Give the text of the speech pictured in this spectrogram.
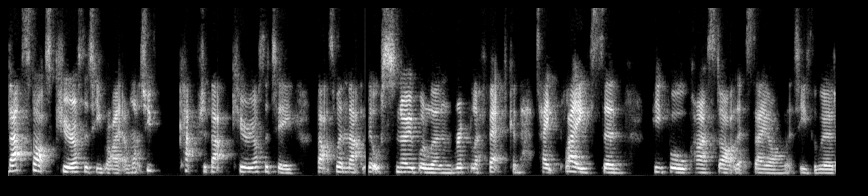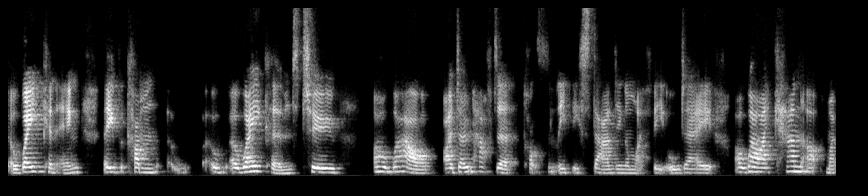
that starts curiosity right and once you've captured that curiosity that's when that little snowball and ripple effect can take place and people kind of start let's say oh let's use the word awakening they become awakened to oh wow i don't have to constantly be standing on my feet all day. Oh wow i can up my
